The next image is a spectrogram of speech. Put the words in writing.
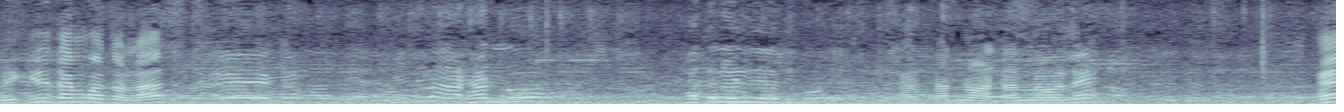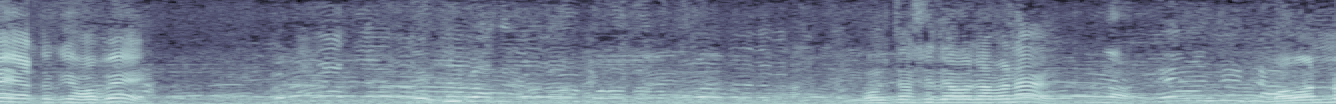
বিক্রির দাম কত লাস্ট আঠান্ন সাতান্ন আটান্ন হলে? হ্যাঁ এত কি হবে। পঞ্চাশে দেওয়া যাবে না? বাবান্ন বাউন্ন?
